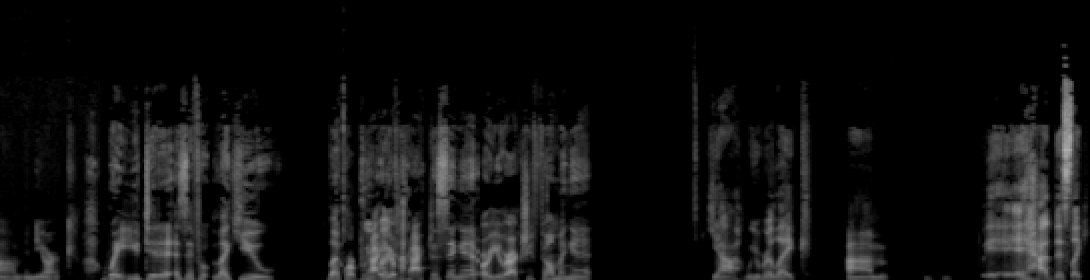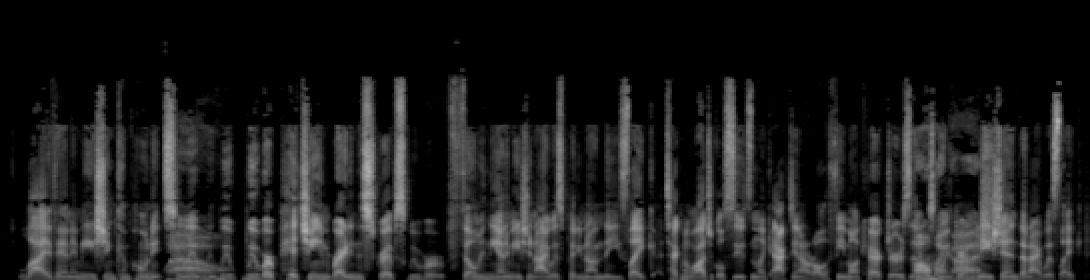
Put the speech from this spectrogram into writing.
um, in New York. wait, you did it as if it, like you, like were, pra- We were you were ki- practicing it, or you were actually filming it? yeah, we were like, um, it had this like live animation component to Wow. it. We, we we were pitching, writing the scripts, we were filming the animation. I was putting on these like technological suits and like acting out all the female characters and Oh it was going through animation. Then I was like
